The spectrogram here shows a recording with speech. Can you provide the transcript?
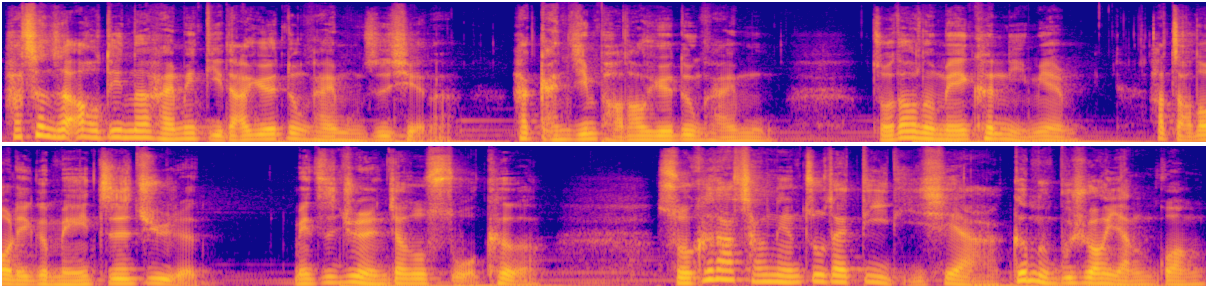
他趁着奥丁呢还没抵达约顿海姆之前呢，他赶紧跑到约顿海姆，走到了煤坑里面，他找到了一个梅之巨人。梅之巨人叫做索克，索克他常年住在地底下，根本不需要阳光。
